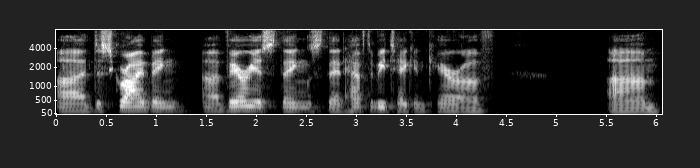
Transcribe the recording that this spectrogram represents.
uh, describing uh, various things that have to be taken care of. Um,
